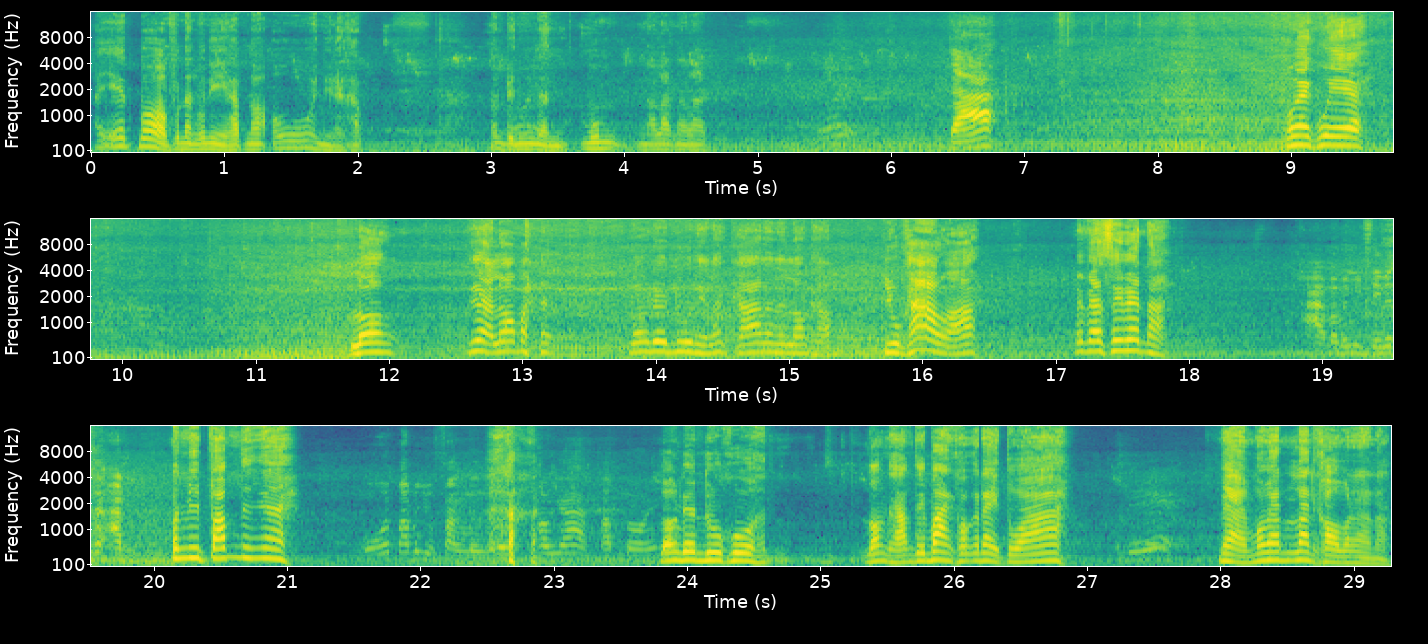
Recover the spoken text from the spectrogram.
ไอเอสบ่ผู้นั้นผู้นี้ครับเนาะโอ้นี่แหละครับ มันเป็นเหมือนมุมน่ารักน่ารักจ๋าว่าไงคุยลองเนี่ยลองมาลองเดินดูเนี่ร้านค้าแล้วเลยลองถามอยู่ข้าวเหรอ ไม่แวะเซเว่นน่ะ ผ่านมาไม่มีเซเว่นสักอัน มันมีปั๊มหนึ่งไง โอ้ยปั๊มมันอยู่ฝั่งหนึ่งก็เลยเข้ายากปั๊มน้อยลองเดินดูครูลองถามที่บ้านเขาก็ได้ตัวเนี่ยเมื่อแม่นร้านเขาบานาน่ะ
